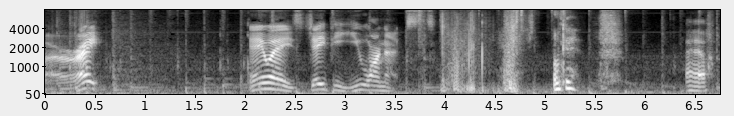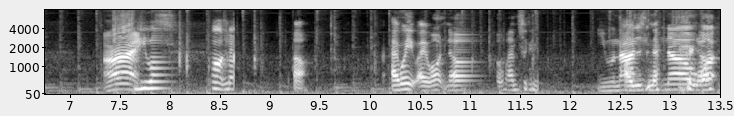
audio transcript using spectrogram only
All right. Anyways, JP, you are next. Okay. I have. All right. You won't, won't know. I wait. I won't know. I'm so confused. You will not know know. what.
